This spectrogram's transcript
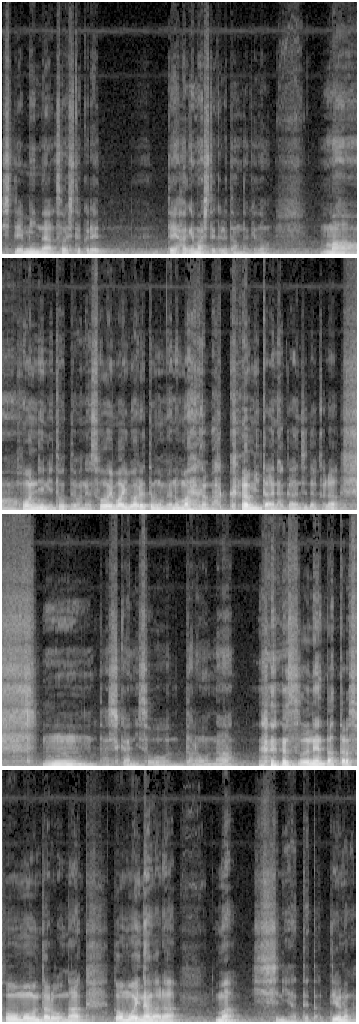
してみんなそうしてくれて励ましてくれたんだけどまあ本人にとってはねそういえば言われても目の前が真っ暗みたいな感じだからうん確かにそうだろうな。数年経ったらそう思うんだろうなと思いながらまあ必死にやってたっていうのが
